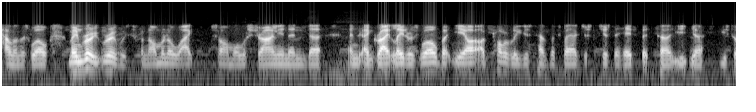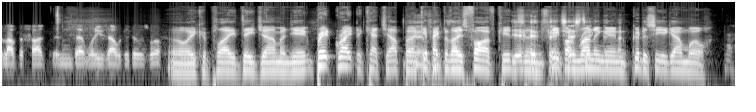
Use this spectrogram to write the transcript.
talent as well. I mean, Roo, Roo was phenomenal, eight-time All-Australian and, uh, and and great leader as well. But yeah, I'd probably just have McLeod just just ahead. But uh, you, yeah, used to love the FUD and uh, what he was able to do as well. oh, he could play D Jarman. Yeah, Brett, great to catch up. Uh, Yeah, get back to those five kids Yeah, and keep on running. And good to see you going well.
